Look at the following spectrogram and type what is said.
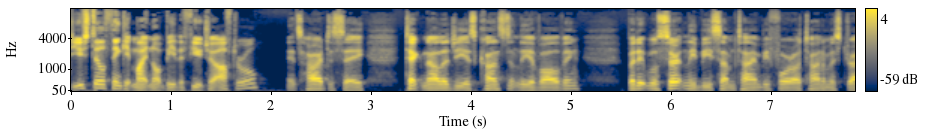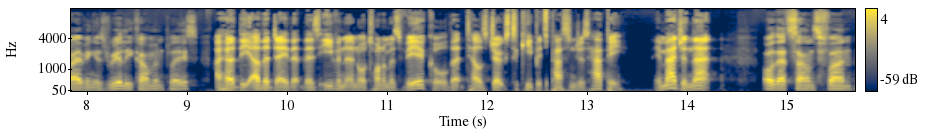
Do you still think it might not be the future after all? It's hard to say. Technology is constantly evolving, but it will certainly be some time before autonomous driving is really commonplace. I heard the other day that there's even an autonomous vehicle that tells jokes to keep its passengers happy. Imagine that. Oh, that sounds fun.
